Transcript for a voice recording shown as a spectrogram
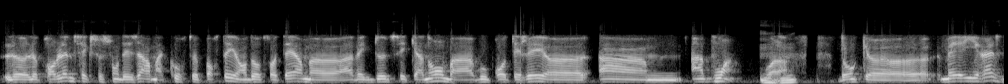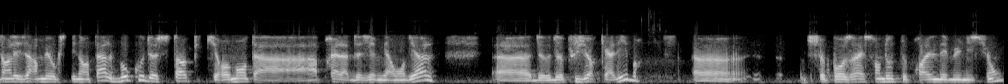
Le, le problème, c'est que ce sont des armes à courte portée. En d'autres termes, euh, avec deux de ces canons, bah, vous protégez euh, un, un point. Voilà. Mhm. Donc, euh, mais il reste dans les armées occidentales beaucoup de stocks qui remontent à, après la deuxième guerre mondiale, de, de plusieurs calibres. Euh, se poserait sans doute le problème des munitions,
